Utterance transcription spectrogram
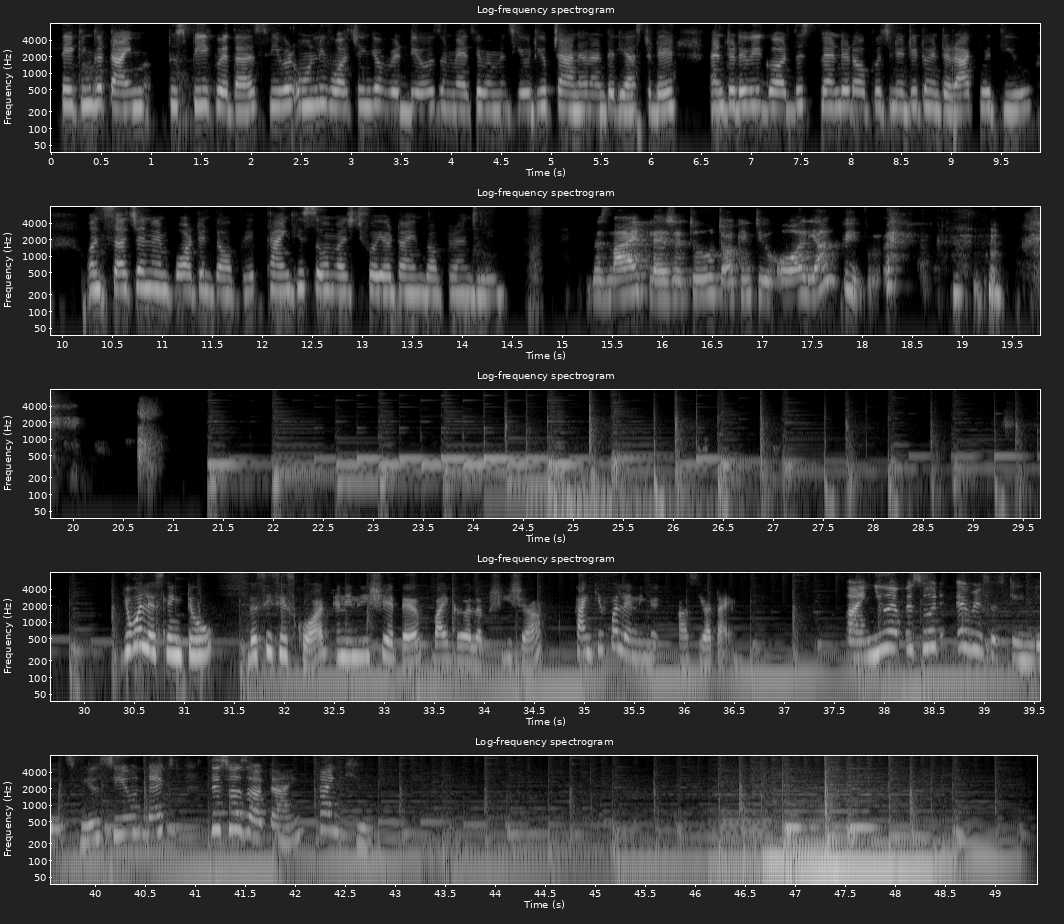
taking the time to speak with us. We were only watching your videos on Maitri Women's YouTube channel until yesterday. And today we got this splendid opportunity to interact with you on such an important topic. Thank you so much for your time, Dr. Anjali. It was my pleasure too, talking to you all young people. You were listening to the CC Squad, an initiative by Girl Up Shisha. Thank you for lending us your time. Find new episode every 15 days. We'll see you next. This was our time. Thank you.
